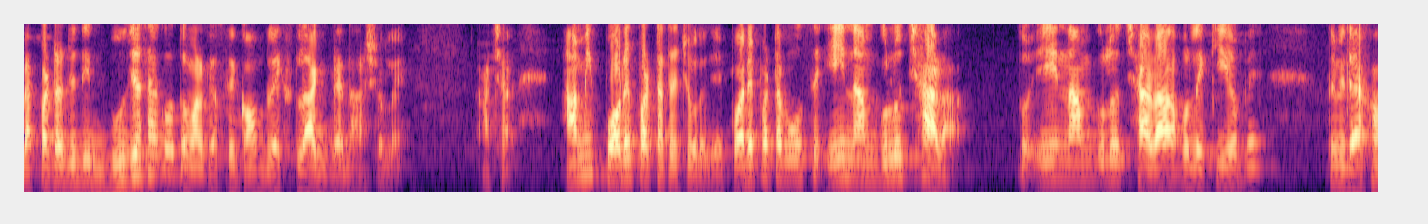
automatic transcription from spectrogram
ব্যাপারটা যদি বুঝে থাকো, তোমার কাছে কমপ্লেক্স লাগবে না আসলে। আচ্ছা আমি পরের পাটটাতে চলে যাই। পরের পাটটা বলছে, এই নামগুলো ছাড়া। তো এই নামগুলো ছাড়া হলে কি হবে? তুমি দেখো।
